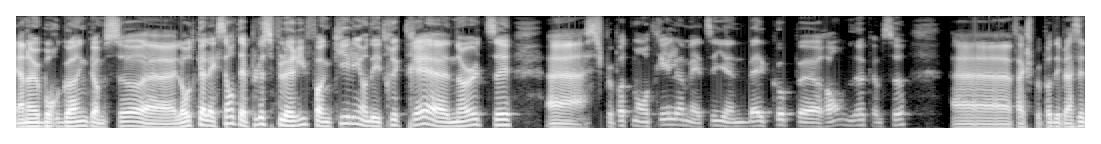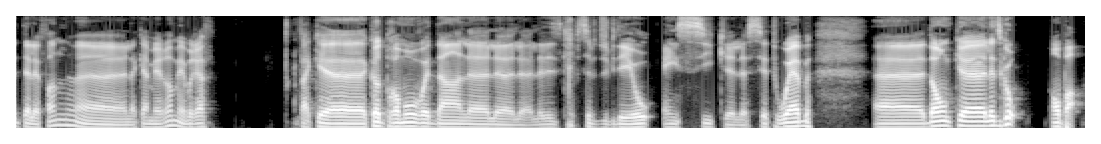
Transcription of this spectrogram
Il y en a un Bourgogne comme ça. Euh, l'autre collection était plus fleurie, funky. Ils ont des trucs très nerd, tu sais. je peux pas te montrer, là, mais tu sais, il y a une belle coupe ronde, là, comme ça. fait que je peux pas déplacer le téléphone, la caméra, mais bref. Fait que code promo va être dans le, descriptif du vidéo ainsi que le site web. donc, let's go. On part.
